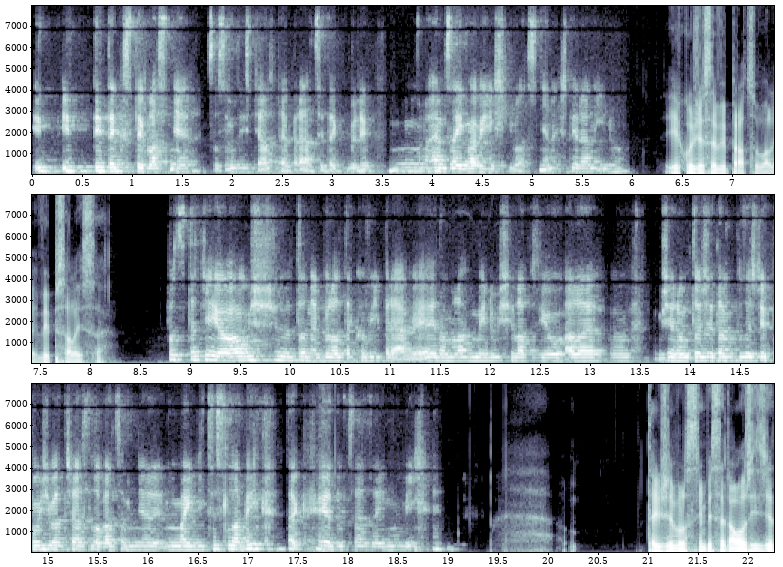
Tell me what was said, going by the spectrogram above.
i, i ty texty vlastně, co jsem zjistila v té práci, tak byly mnohem zajímavější vlastně než ty raný. No. Jakože se vypracovali, vypsali se. V podstatě jo, už to nebylo takový právě jenom love me duši love you, ale uh, už jenom to, že tam začali používat třeba slova, co mě mají více slabik, tak je docela zajímavý. Takže vlastně by se dalo říct, že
